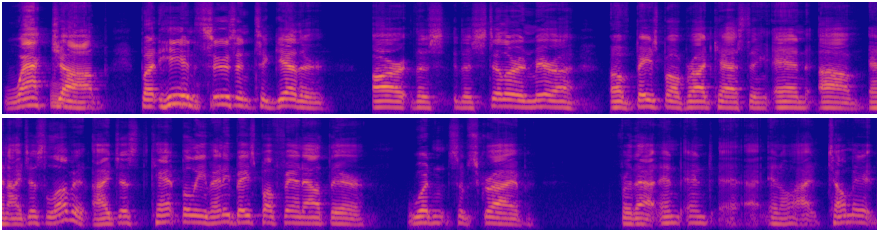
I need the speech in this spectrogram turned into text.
whack job. But he and Suzyn together are the the Stiller and Meara of baseball broadcasting, and um, and I just love it. I just can't believe any baseball fan out there wouldn't subscribe for that. And and uh, you know, I tell me,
